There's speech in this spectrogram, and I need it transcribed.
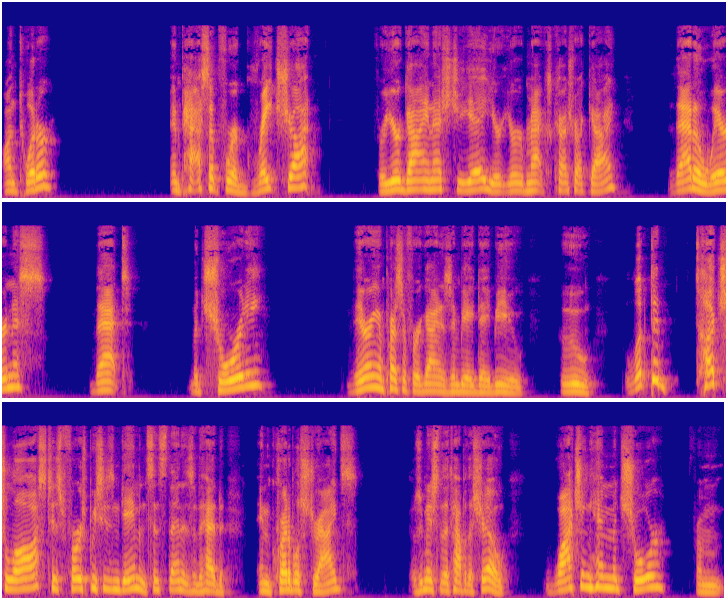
on Twitter, and pass up for a great shot for your guy in SGA, your your max contract guy, that awareness, that maturity, very impressive for a guy in his NBA debut who looked to touch lost his first preseason game and since then has had incredible strides. As we mentioned at the top of the show, watching him mature from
